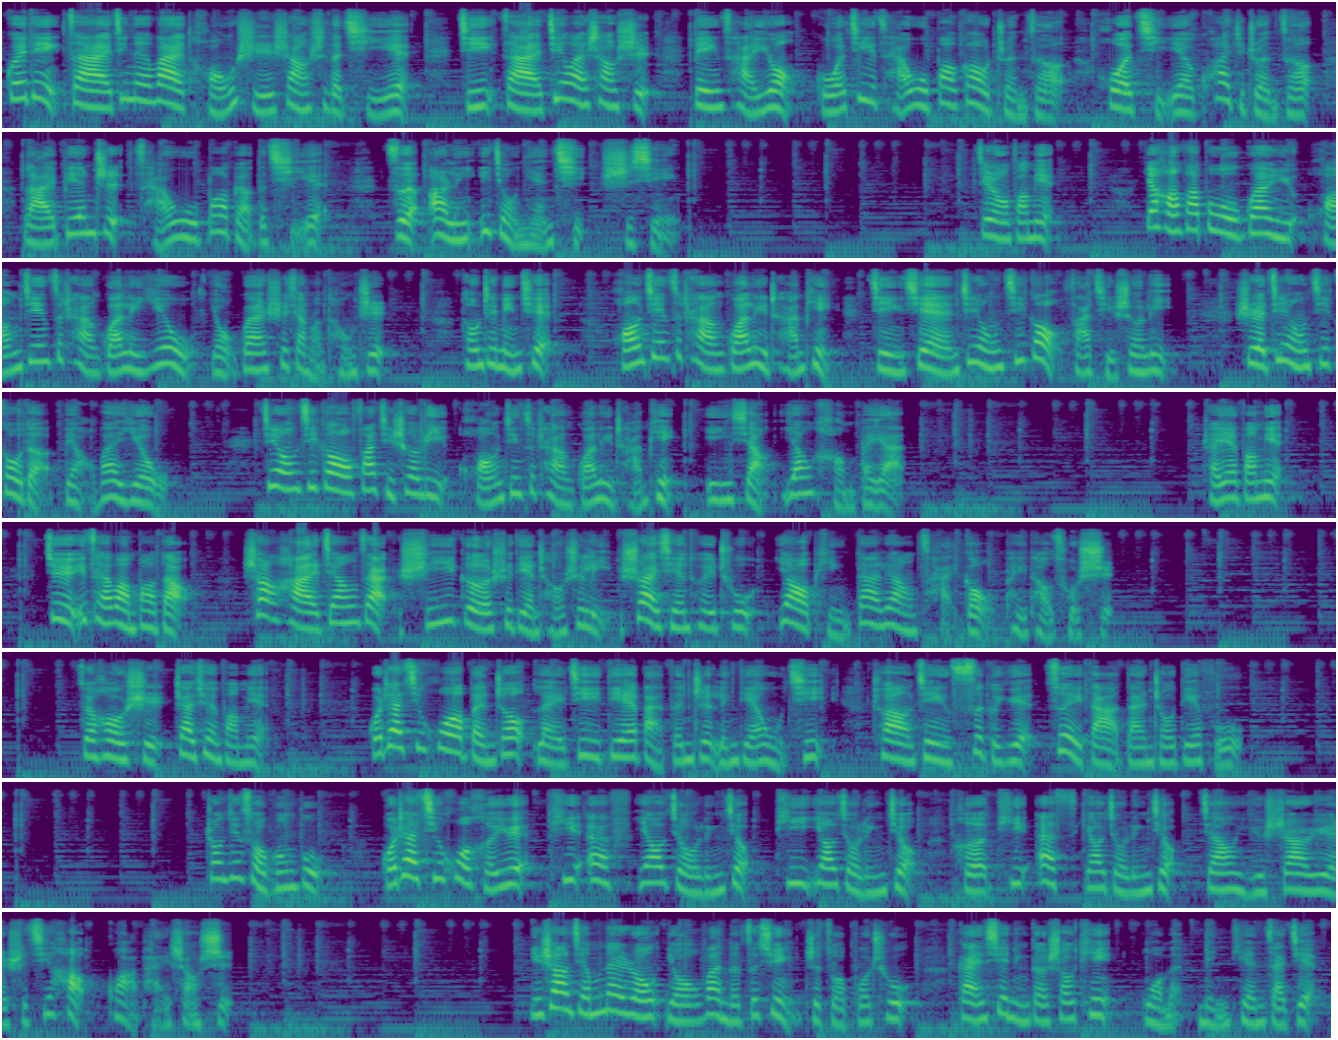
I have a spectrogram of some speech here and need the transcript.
规定在境内外同时上市的企业及在境外上市并采用国际财务报告准则或企业会计准则来编制财务报表的企业，自二零一九年起实行。金融方面。央行发布关于黄金资产管理业务有关事项的通知，通知明确，黄金资产管理产品仅限金融机构发起设立，是金融机构的表外业务。金融机构发起设立黄金资产管理产品，应向央行备案。产业方面，据一财网报道，上海将在十一个试点城市里率先推出药品带量采购配套措施。最后是债券方面。国债期货本周累计跌百分之零点五七，创近四个月最大单周跌幅。中金所公布，国债期货合约 TF 幺九零九、T 幺九零九和 TS 幺九零九将于十二月十七号挂牌上市。以上节目内容由万德资讯制作播出，感谢您的收听，我们明天再见。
